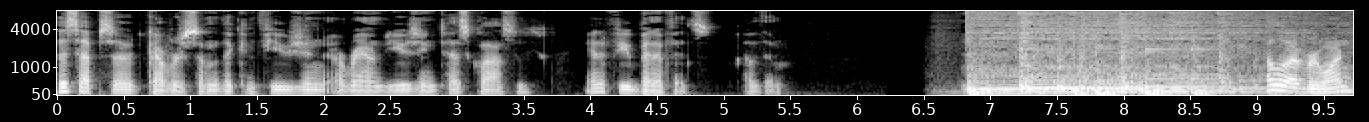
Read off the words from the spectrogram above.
This episode covers some of the confusion around using test classes and a few benefits of them. Hello, everyone.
